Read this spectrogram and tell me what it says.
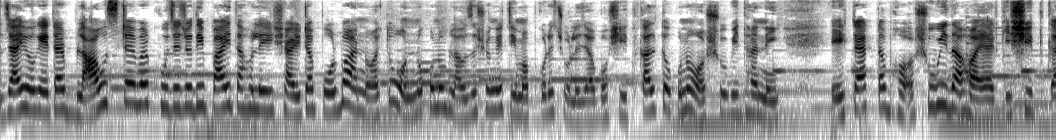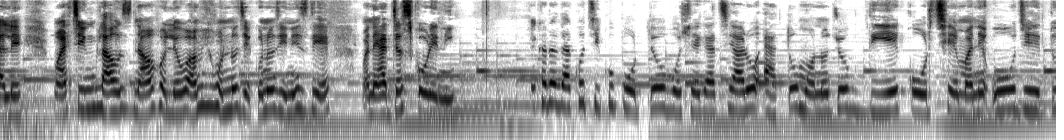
যাই হোক, এটার ব্লাউজটা এবার খুঁজে যদি পাই, তাহলে এই শাড়িটা পরবো। আর নয়তো অন্য কোনো ব্লাউজের সঙ্গে টিম আপ করে চলে যাব। শীতকাল তো কোনো অসুবিধা নেই। এটা একটা সুবিধা হয় আর কি শীতকালে। ম্যাচিং ব্লাউজ না হলেও আমি অন্য যে কোনো জিনিস দিয়ে মানে অ্যাডজাস্ট করে নিই। এখানে দেখো চিকু পড়তেও বসে গেছে আর ও এত মনোযোগ দিয়ে করছে মানে ও যেহেতু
